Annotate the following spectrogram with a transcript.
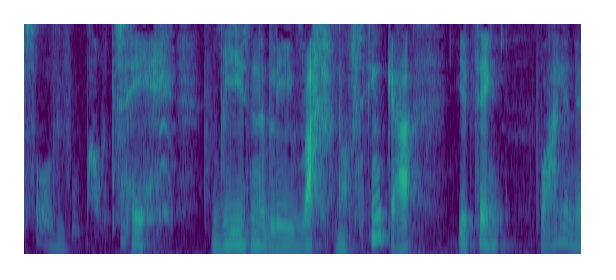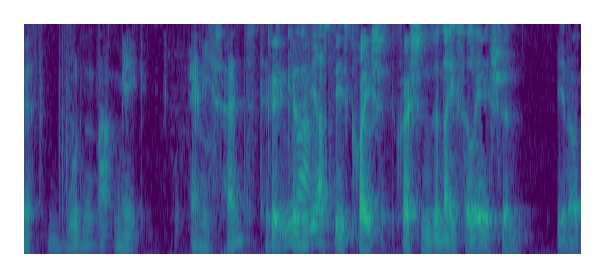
sort of I would say reasonably rational thinker, you'd think, why on earth wouldn't that make any sense to do Because if you ask these ques- questions in isolation, you know,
